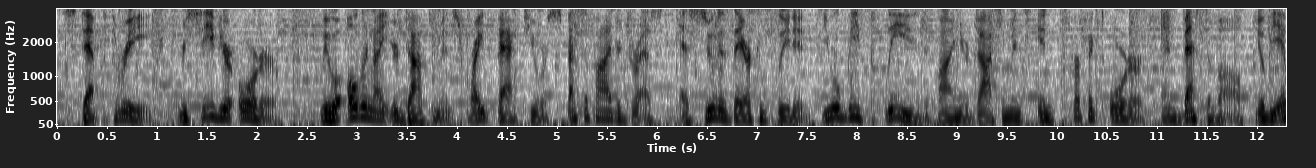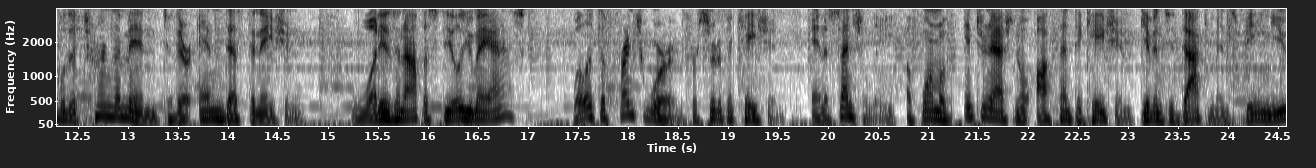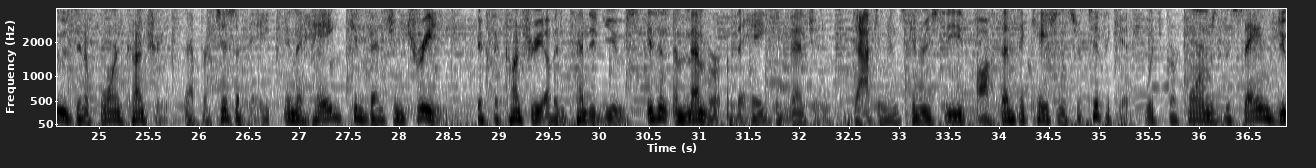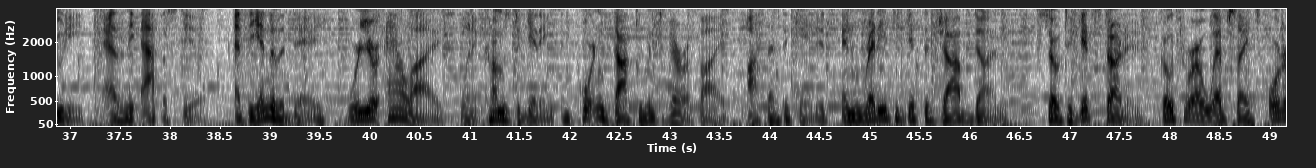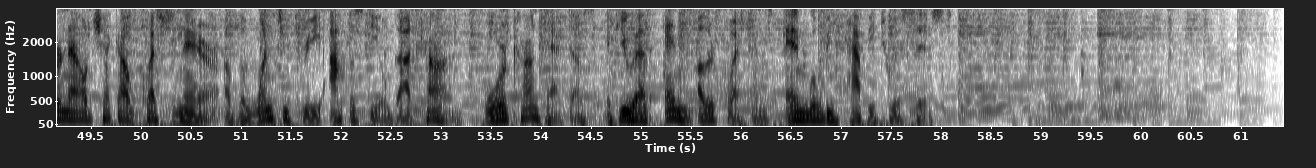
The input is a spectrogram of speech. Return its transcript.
Step 3. Receive your order. We will overnight your documents right back to your specified address as soon as they are completed. You will be pleased to find your documents in perfect order, and best of all, you'll be able to turn them in to their end destination. What is an apostille, you may ask? Well, it's a French word for certification and essentially a form of international authentication given to documents being used in a foreign country that participate in the Hague Convention Treaty. If the country of intended use isn't a member of the Hague Convention, documents can receive authentication certificate which performs the same duty as the apostille. At the end of the day, we're your allies when it comes to getting important documents verified, authenticated, and ready to get the job done. So to get started, go through our website's Order Now Checkout questionnaire of the 123apostille.com or contact us if you have any other questions and we'll be happy to assist.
